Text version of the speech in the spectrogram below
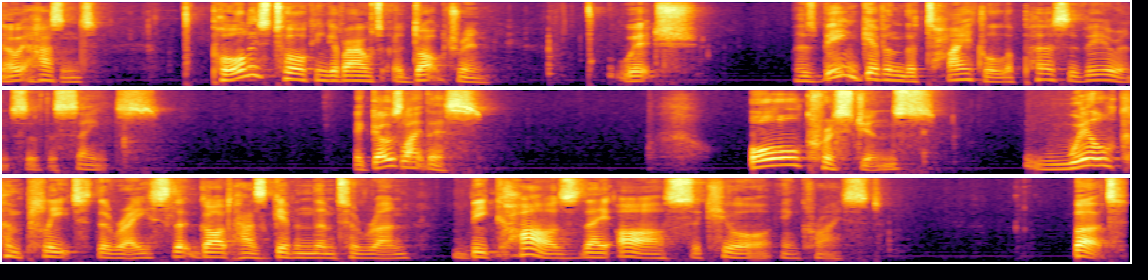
No, it hasn't. Paul is talking about a doctrine which has been given the title, the perseverance of the saints. It goes like this all Christians will complete the race that God has given them to run because they are secure in Christ. But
